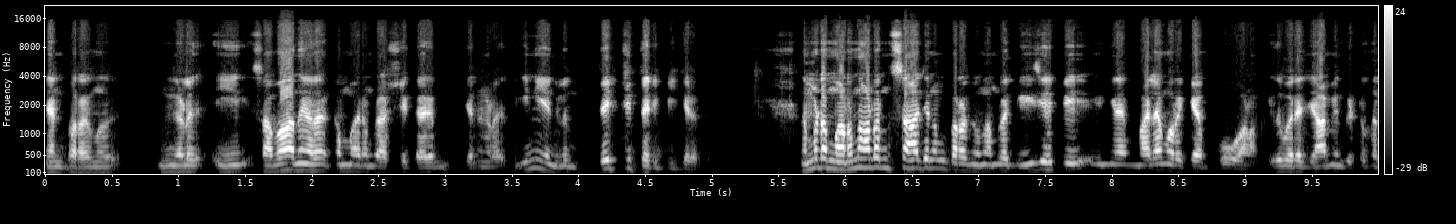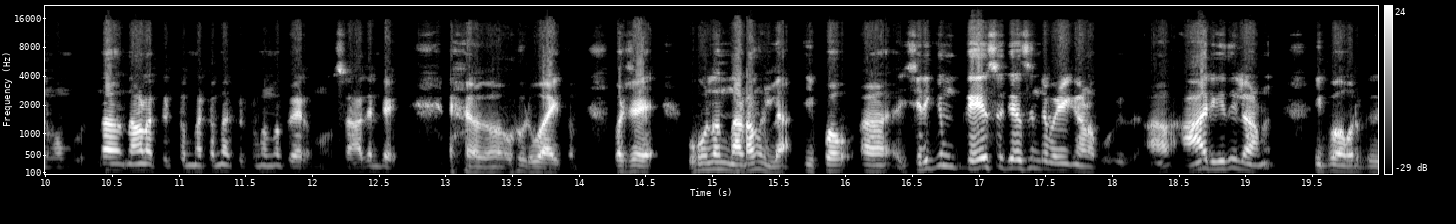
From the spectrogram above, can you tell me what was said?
ഞാൻ പറയുന്നത് നിങ്ങൾ ഈ സഭാ നേതാക്കന്മാരും രാഷ്ട്രീയക്കാരും ജനങ്ങളെ ഇനിയെങ്കിലും തെറ്റിദ്ധരിപ്പിക്കരുത്. നമ്മുടെ മറുനാടൻ സാജനം പറഞ്ഞു നമ്മുടെ ബി ജെ പി ഇങ്ങനെ മലമുറിക്കാൻ പോവുകയാണ്. ഇതുവരെ ജാമ്യം കിട്ടുന്നതിന് മുമ്പ്. നാളെ കിട്ടും മറ്റന്നാൾ കിട്ടും എന്നൊക്കെ ആയിരുന്നു സാജന്റെ ഒരു പക്ഷേ ഒന്നും നടന്നില്ല. ഇപ്പോൾ ശരിക്കും കേസ് കേസിന്റെ വഴിക്കാണ് പോയത്. ആ രീതിയിലാണ് ഇപ്പോൾ അവർക്ക്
